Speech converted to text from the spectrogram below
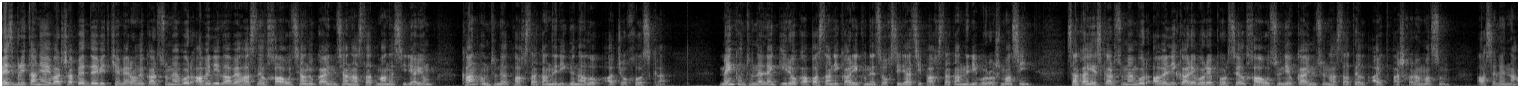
Մեծ Բրիտանիայի վարչապետ Դեվիդ Քեմերոնը կարծում է, որ ավելի լավ է հասնել խաղաղության ու կայունության հաստատմանը Սիրիայում, քան ընդունել փախստականների գնալով աճող հոսքը։ Մենք ընդունել ենք իրոք ապաստանի կարիք ունեցող սիրիացի փախստականների որոշ մասին, սակայն ես կարծում եմ, որ ավելի կարևոր է փորձել խաղաղություն եւ կայունություն հաստատել այդ աշխարհամասում, ասել է նա։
